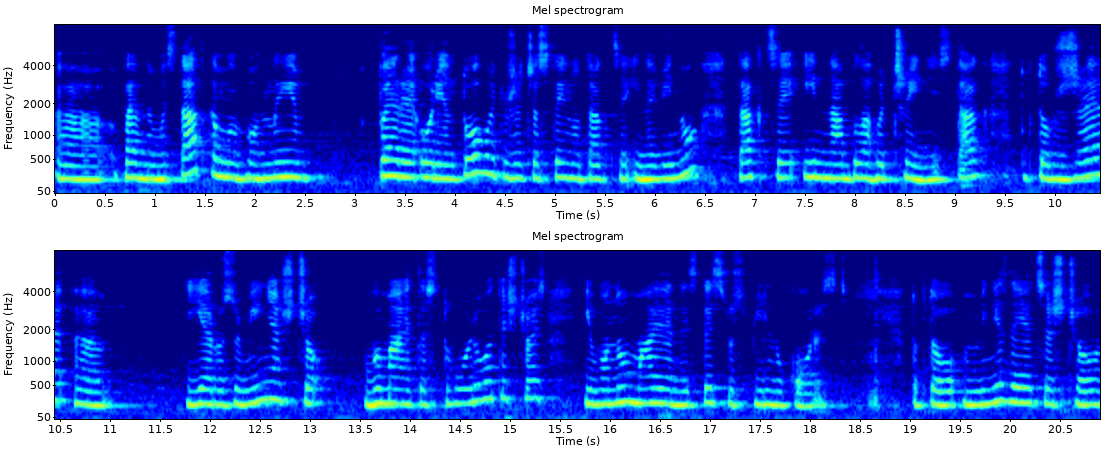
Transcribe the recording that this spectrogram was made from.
е, певними статками, вони переорієнтовують вже частину, так це і на війну, так це і на благочинність. Так? Тобто вже е, є розуміння, що ви маєте створювати щось, і воно має нести суспільну користь. Тобто, мені здається, що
